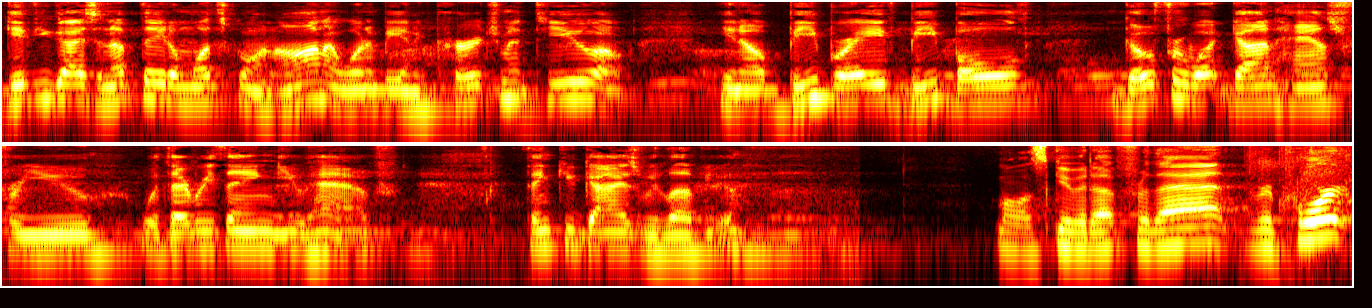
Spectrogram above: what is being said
give you guys an update on what's going on. I want to be an encouragement to you. I, you know, be brave, be bold, go for what God has for you with everything you have. Thank you guys. We love you. Well, let's give it up for that report.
